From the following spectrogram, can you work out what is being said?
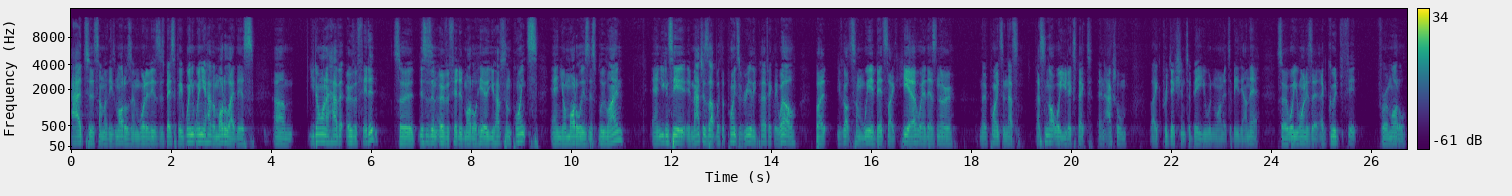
add to some of these models. And what it is is basically when, when you have a model like this, um, you don't want to have it overfitted. So this is an overfitted model here. You have some points, and your model is this blue line. And you can see it matches up with the points really perfectly well, but you've got some weird bits like here where there's no no points, and that's that's not what you'd expect an actual like prediction to be. You wouldn't want it to be down there. So what you want is a, a good fit for a model.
